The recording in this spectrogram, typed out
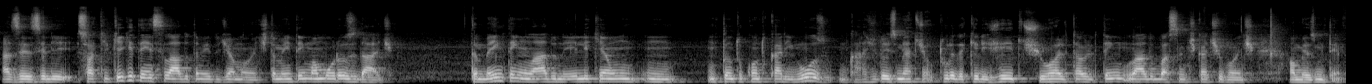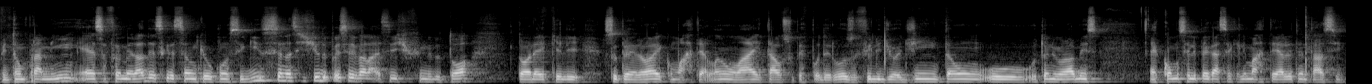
Às vezes ele. Só que o que, que tem esse lado também do diamante? Também tem uma amorosidade. Também tem um lado nele que é um, um, um tanto quanto carinhoso. Um cara de dois metros de altura, daquele jeito, te olha e tal. Ele tem um lado bastante cativante ao mesmo tempo. Então, para mim, essa foi a melhor descrição que eu consegui. Se você não assistiu, depois você vai lá e assiste o filme do Thor. Thor é aquele super-herói com martelão lá e tal, super poderoso, filho de Odin. Então, o, o Tony Robbins é como se ele pegasse aquele martelo e tentasse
